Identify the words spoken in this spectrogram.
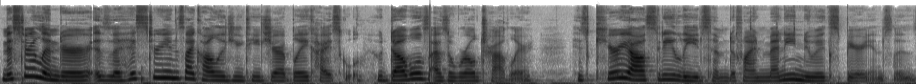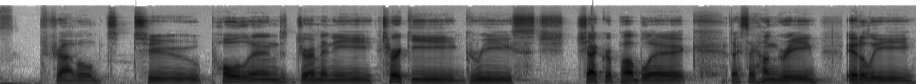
Mr. Linderer is a history and psychology teacher at Blake High School who doubles as a world traveler. His curiosity leads him to find many new experiences. I've traveled to Poland, Germany, Turkey, Greece, Czech Republic, did I say Hungary, Italy,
